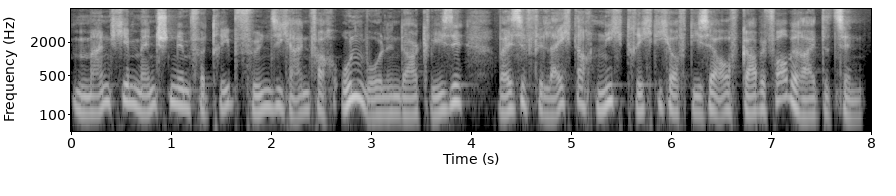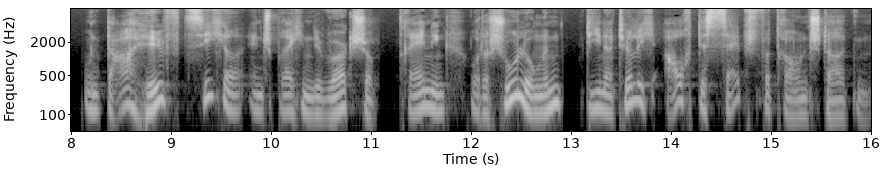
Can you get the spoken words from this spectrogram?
Manche Menschen im Vertrieb fühlen sich einfach unwohl in der Akquise, weil sie vielleicht auch nicht richtig auf diese Aufgabe vorbereitet sind. Und da hilft sicher entsprechende Workshop, Training oder Schulungen, die natürlich auch das Selbstvertrauen stärken.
